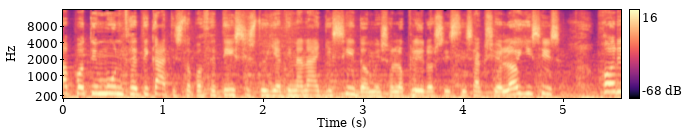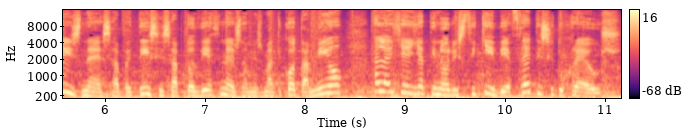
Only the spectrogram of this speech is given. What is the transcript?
Αποτιμούν θετικά τις τοποθετήσεις του για την ανάγκη σύντομης ολοκλήρωσης της αξιολόγησης, χωρίς νέες απαιτήσεις από το Διεθνές Νομισματικό Ταμείο, αλλά και για την οριστική διευθέτηση του χρέους.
